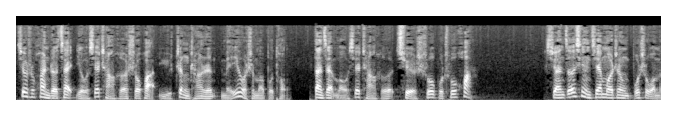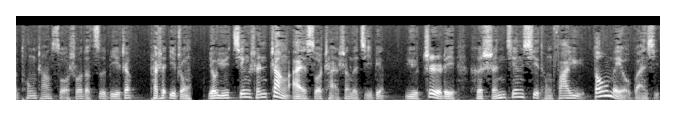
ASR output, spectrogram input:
就是患者在有些场合说话与正常人没有什么不同，但在某些场合却说不出话。选择性缄默症不是我们通常所说的自闭症，它是一种由于精神障碍所产生的疾病，与智力和神经系统发育都没有关系。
